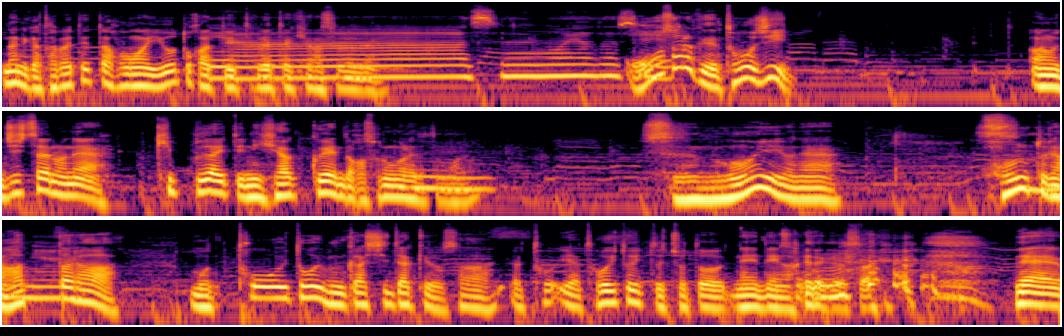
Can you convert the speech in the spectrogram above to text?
何か食べてった方がいいよとかって言ってくれた気がするんだよ。あーすごい優しい。おそらくね当時あの実際のね切符代って200円とかそのぐらいだと思うよ、ん。すごいよね。本当にあったら、もう遠い遠い昔だけどさいや遠い遠いとちょっとね年があれだけどさね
